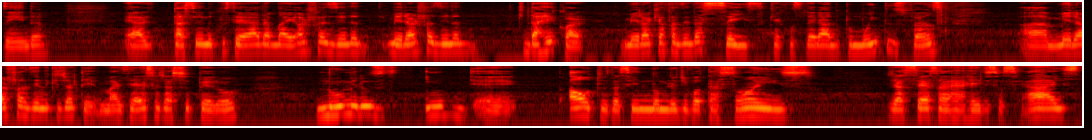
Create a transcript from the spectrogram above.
fazenda está é, tá sendo considerada a maior fazenda, melhor fazenda da Record. Melhor que a Fazenda 6, que é considerado por muitos fãs a melhor fazenda que já teve. Mas essa já superou números in, é, altos, assim, número de votações, de acesso a redes sociais.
